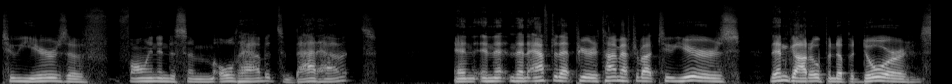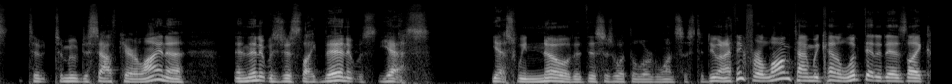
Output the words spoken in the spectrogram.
two years of falling into some old habits and bad habits. And, and, then after that period of time, after about two years, then God opened up a door to, to move to South Carolina. And then it was just like, then it was, yes, yes, we know that this is what the Lord wants us to do. And I think for a long time, we kind of looked at it as like,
